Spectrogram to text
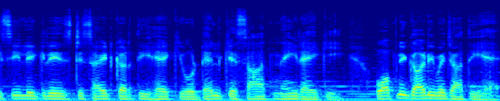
इसीलिए ग्रेस डिसाइड करती है कि वो डेल के साथ नहीं रहेगी। वो अपनी गाड़ी में जाती है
